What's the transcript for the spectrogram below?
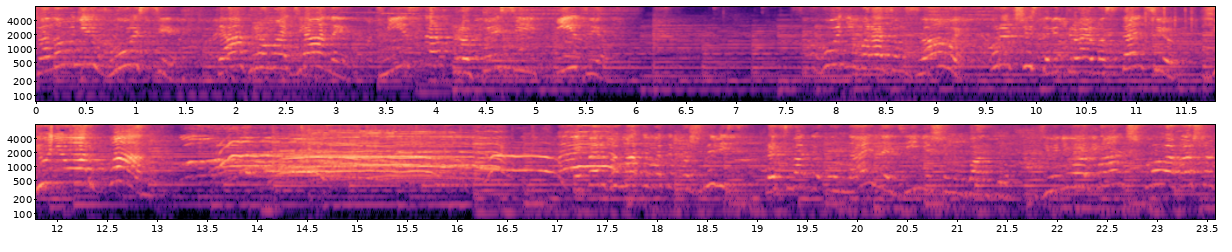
шановні гості та громадяни міста професії Ізмір. Сьогодні ми разом з вами урочисто відкриваємо станцію Юніор Банк. Тепер ви матимете можливість працювати у найнадійнішому банку. Юніор Банк школа вашого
